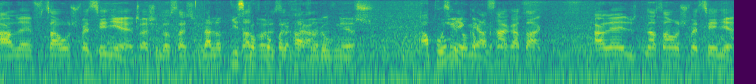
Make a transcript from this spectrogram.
ale w całą Szwecję nie. Trzeba się dostać Na lotnisko w dworzec Kopenhadze centralny. również, a później Później do miasta. Kopenhaga, tak. Ale na całą Szwecję nie.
